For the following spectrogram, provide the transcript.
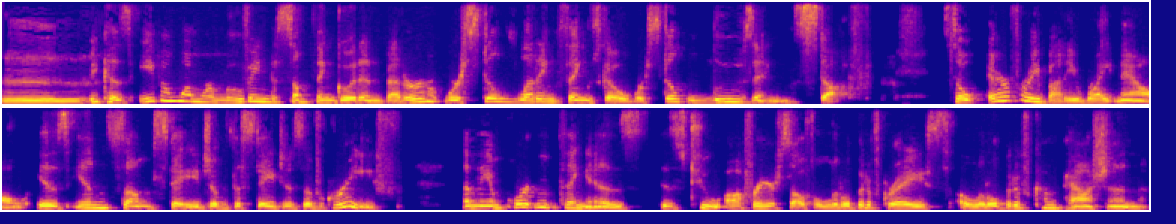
Mm. Because even when we're moving to something good and better, we're still letting things go, we're still losing stuff. So, everybody right now is in some stage of the stages of grief. And the important thing is is to offer yourself a little bit of grace, a little bit of compassion,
